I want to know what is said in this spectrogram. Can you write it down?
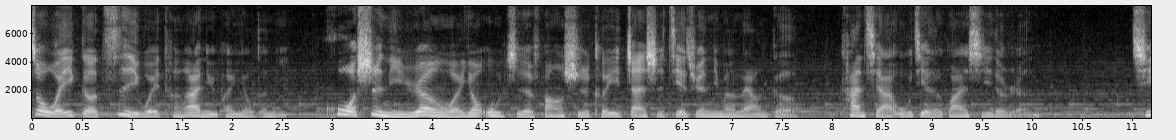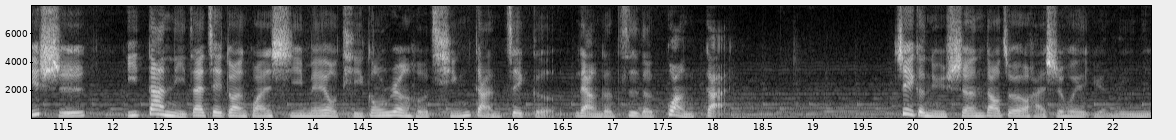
作为一个自以为疼爱女朋友的你，或是你认为用物质的方式可以暂时解决你们两个看起来无解的关系的人，其实一旦你在这段关系没有提供任何情感这个两个字的灌溉，这个女生到最后还是会远离你，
